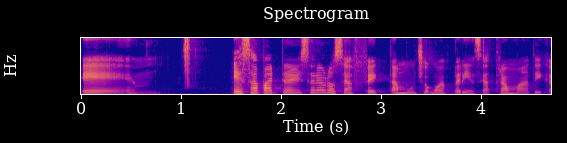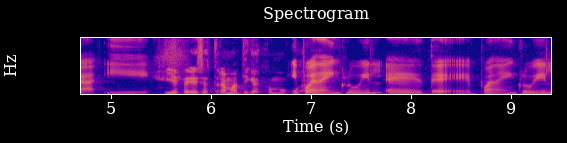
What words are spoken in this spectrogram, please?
Eh, esa parte del cerebro se afecta mucho con experiencias traumáticas y... ¿Y experiencias traumáticas como Y puede incluir, de, puede incluir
